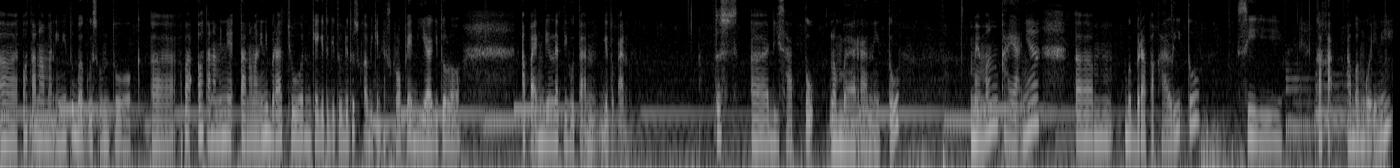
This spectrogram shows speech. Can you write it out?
uh, oh tanaman ini tuh bagus untuk uh, apa oh tanaman ini tanaman ini beracun kayak gitu-gitu. Dia tuh suka bikin eksklopedia gitu loh. Apa yang dia lihat di hutan gitu kan. Terus uh, di satu lembaran itu memang kayaknya um, beberapa kali tuh si kakak abang gue ini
